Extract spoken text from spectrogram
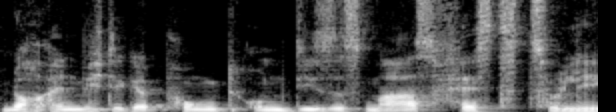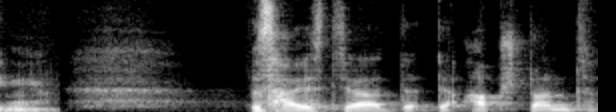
Noch ein wichtiger Punkt, um dieses Maß festzulegen. Das heißt ja, der Abstand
